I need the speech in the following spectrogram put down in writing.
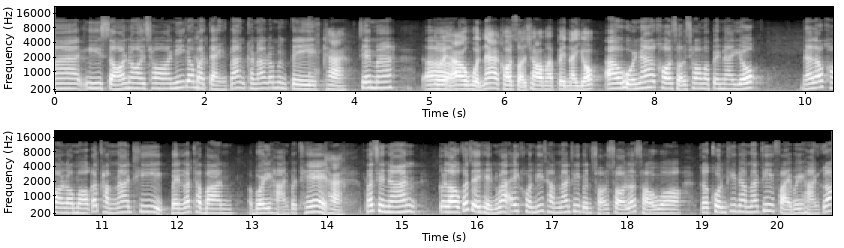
มาอีสอนอชนี่ก็มาแต่งตั้งคณะรัฐมนตรีค่ะ ใช่ไหมเอ่อโดยเอาหัวหน้าคอสชมาเป็นนายก เอาหัวหน้าคอสชมาเป็นนายกนะแล้วคอรมอก็ทำหน้าที่เป็นรัฐบาลบริหารประเทศค่ะเพราะฉะนั้นเราก็จะเห็นว่าไอ้คนที่ทำหน้าที่เป็นสสและสวกับคนที่ทำหน้าที่ฝ่ายบริหารก็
